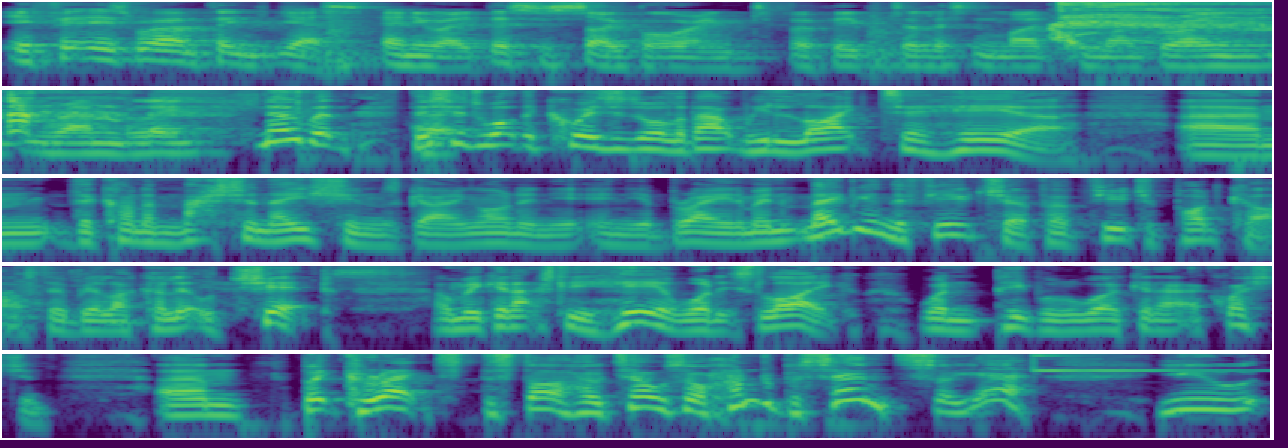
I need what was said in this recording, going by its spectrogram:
if it is where I'm thinking, yes. Anyway, this is so boring for people to listen to my, to my brain rambling. No, but this is what the quiz is all about. We like to hear um, the kind of machinations going on in your in your brain. I mean, maybe in the future for future podcasts, there'll be like a little chip, and we can actually hear what it's like when people are working out a question. Um, but correct, the Star Hotel, so 100. percent So yeah, you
